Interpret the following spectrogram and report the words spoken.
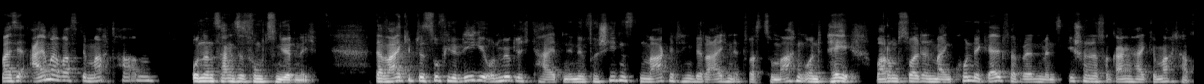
weil sie einmal was gemacht haben und dann sagen sie, es funktioniert nicht. Dabei gibt es so viele Wege und Möglichkeiten, in den verschiedensten Marketingbereichen etwas zu machen. Und hey, warum soll denn mein Kunde Geld verbrennen, wenn es ich schon in der Vergangenheit gemacht habe?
